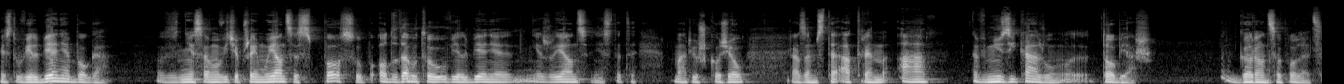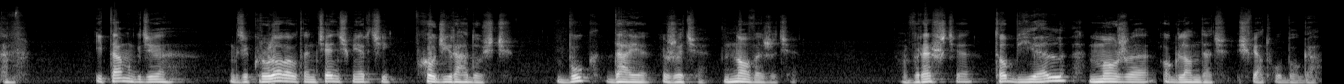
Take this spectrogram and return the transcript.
jest uwielbienie Boga. W niesamowicie przejmujący sposób oddał to uwielbienie nieżyjący niestety Mariusz Kozioł razem z teatrem A w musicalu Tobiasz. Gorąco polecam. I tam, gdzie, gdzie królował ten cień śmierci, wchodzi radość. Bóg daje życie, nowe życie. Wreszcie to biel może oglądać światło Boga.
